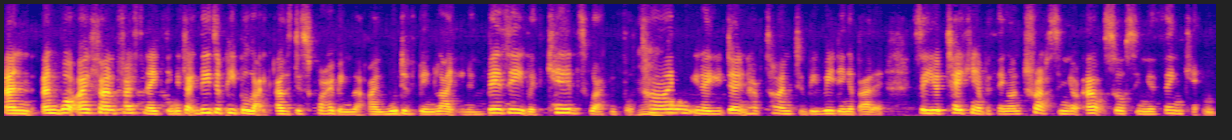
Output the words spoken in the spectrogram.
and and what i found fascinating is like these are people like i was describing that i would have been like you know busy with kids working full time yeah. you know you don't have time to be reading about it. So you're taking everything on trust and you're outsourcing your thinking.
